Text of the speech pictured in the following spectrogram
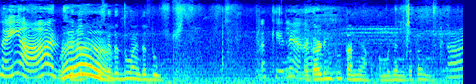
नहीं यार। उसके दद्दू हैं दद्दू। अकेले हैं ना। अकॉर्डिंग टू तान्या मुझे नहीं पता। हाँ है।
